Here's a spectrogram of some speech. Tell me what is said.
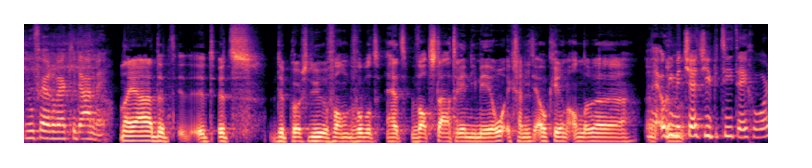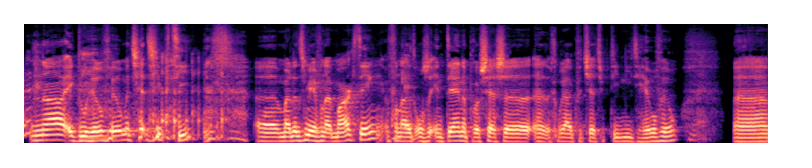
in hoeverre werk je daarmee? Nou ja, dat, het, het, de procedure van bijvoorbeeld het wat staat er in die mail. Ik ga niet elke keer een andere. Nee, ook niet met ChatGPT tegenwoordig? Nou, ik doe heel veel met ChatGPT. uh, maar dat is meer vanuit marketing. Vanuit okay. onze interne processen uh, gebruiken we ChatGPT niet heel veel. Nee. Uh,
